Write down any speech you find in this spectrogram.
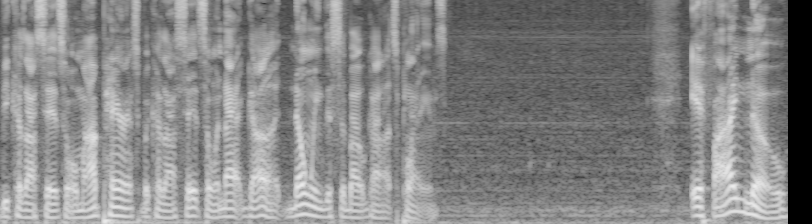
because I said so, or my parents because I said so, and not God, knowing this about God's plans? If I know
